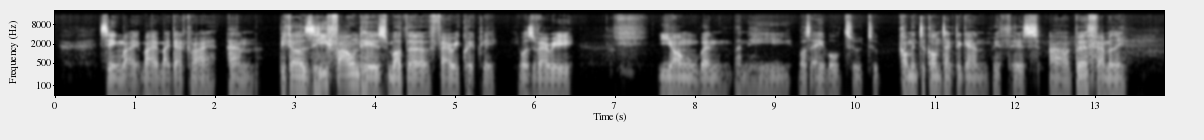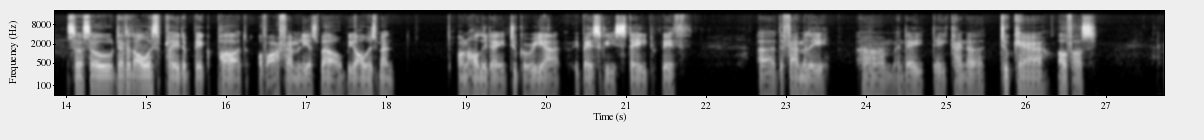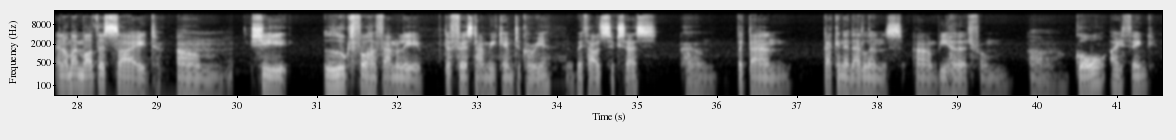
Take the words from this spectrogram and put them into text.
seeing my, my my dad cry, and because he found his mother very quickly, he was very young when when he was able to to come into contact again with his uh, birth family. So, so that had always played a big part of our family as well. We always went on holiday to Korea. We basically stayed with uh, the family, um, and they they kind of took care of us. And on my mother's side, um, she looked for her family the first time we came to Korea without success. Um, but then back in the Netherlands, um, we heard from uh, GOAL, I think,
